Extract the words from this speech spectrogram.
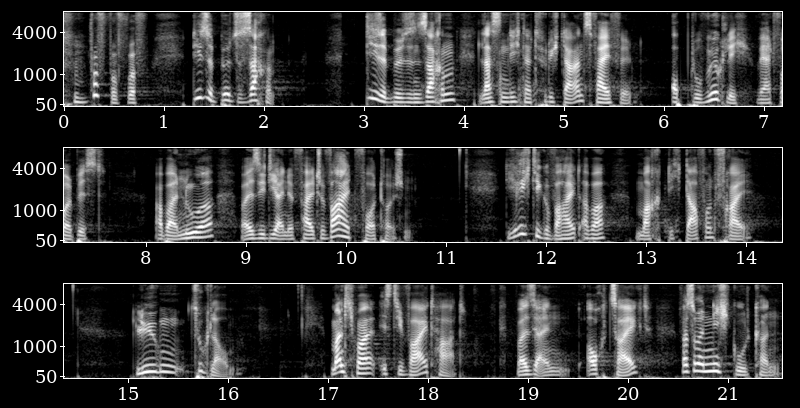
diese bösen Sachen, diese bösen Sachen lassen dich natürlich daran zweifeln, ob du wirklich wertvoll bist, aber nur, weil sie dir eine falsche Wahrheit vortäuschen. Die richtige Wahrheit aber macht dich davon frei. Lügen zu glauben. Manchmal ist die Wahrheit hart, weil sie einen auch zeigt, was man nicht gut kann.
